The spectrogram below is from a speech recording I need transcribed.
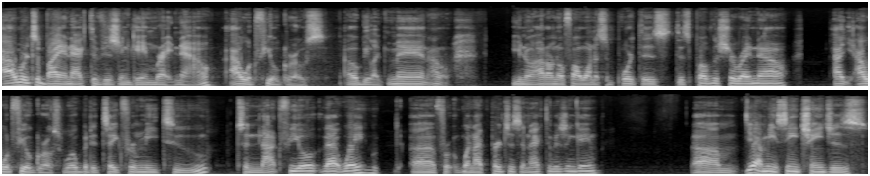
I were to buy an Activision game right now, I would feel gross. I would be like, man, I don't, you know, I don't know if I want to support this this publisher right now. I I would feel gross. What would it take for me to to not feel that way uh, for when I purchase an Activision game? Um, yeah, I mean, seeing changes,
